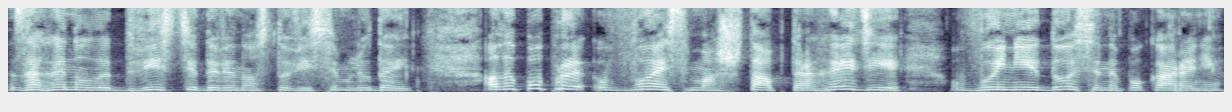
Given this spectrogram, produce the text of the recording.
Загинули 298 людей. Але, попри весь масштаб трагедії, винні й досі не покарані.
